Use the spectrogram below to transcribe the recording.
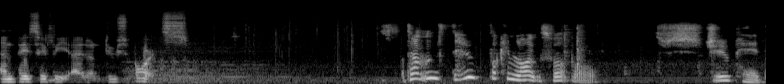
And basically, I don't do sports. I don't. Who fucking likes football? Stupid.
